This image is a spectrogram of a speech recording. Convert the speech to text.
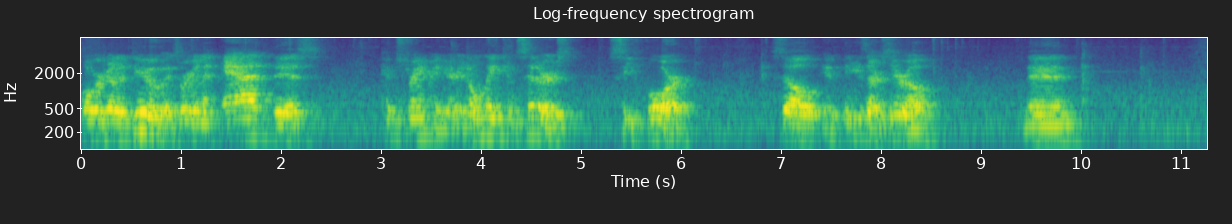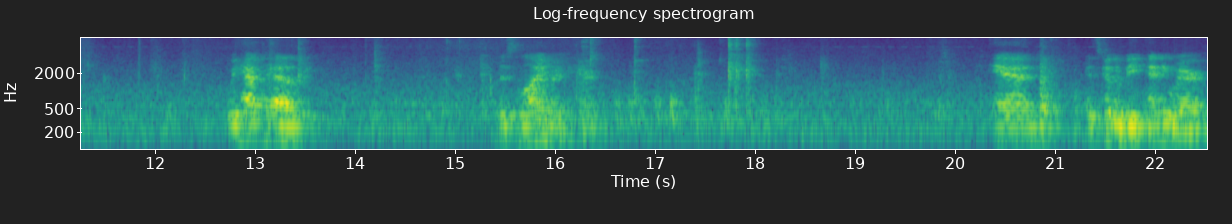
what we're gonna do is we're gonna add this constraint right here. It only considers C four. So if these are zero, then we have to have this line right here. And it's gonna be anywhere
